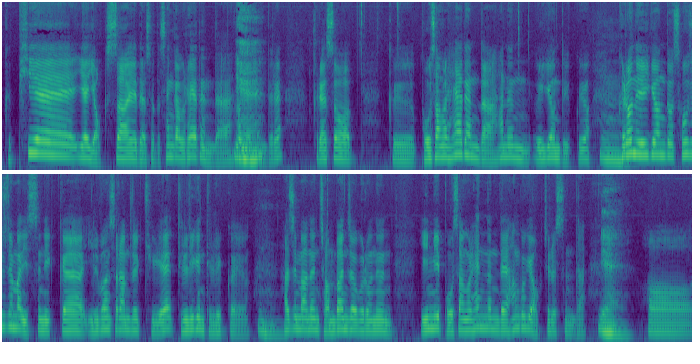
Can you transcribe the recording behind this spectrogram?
그 피해의 역사에 대해서도 생각을 해야 된다. 예. 한국인들의. 그래서 그 보상을 해야 된다 하는 의견도 있고요. 음. 그런 의견도 소수지만 있으니까 일본 사람들 귀에 들리긴 들릴 거예요. 음. 하지만은 전반적으로는 이미 보상을 했는데 한국이 억지를 쓴다. 예. 어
